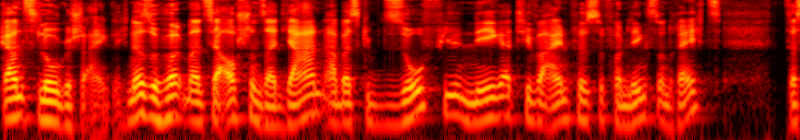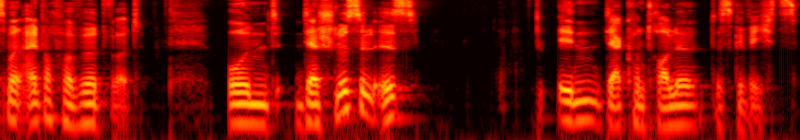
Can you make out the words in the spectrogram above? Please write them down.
Ganz logisch eigentlich. Ne? So hört man es ja auch schon seit Jahren, aber es gibt so viele negative Einflüsse von links und rechts, dass man einfach verwirrt wird. Und der Schlüssel ist in der Kontrolle des Gewichts.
